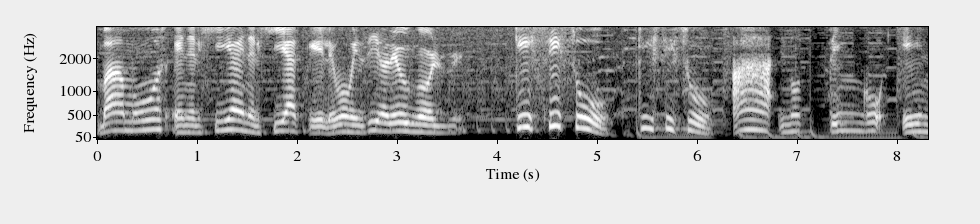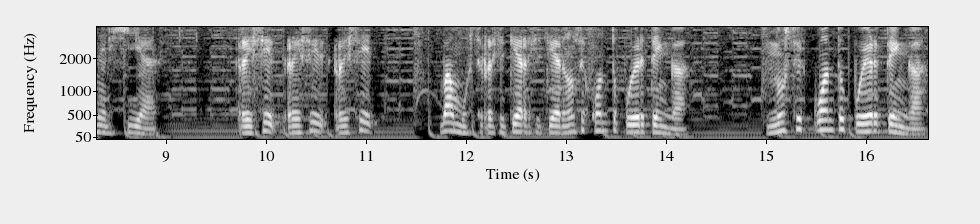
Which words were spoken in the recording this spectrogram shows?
Vamos, energía, energía que le hemos vencido de un golpe. ¿Qué es eso? ¿Qué es eso? Ah, no tengo energías. Reset, reset, reset. Vamos, resetear, resetear. No sé cuánto poder tenga. No sé cuánto poder tenga.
